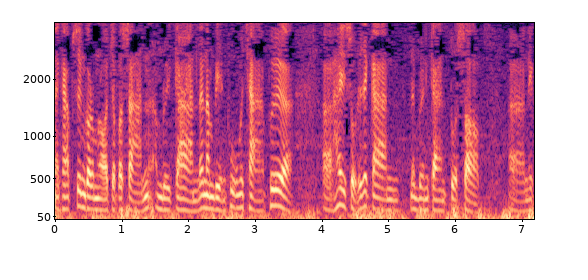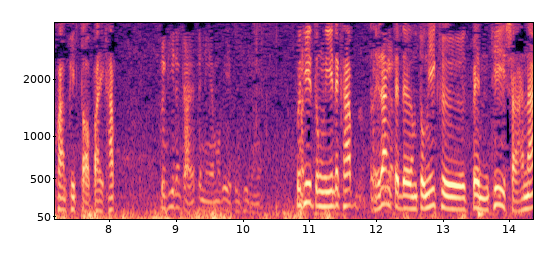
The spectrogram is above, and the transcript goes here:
นะครับ ซึ่งกรมนจะประสานอำนวยการและนำเรียนผู้บัญชาเพื่ออให้ส่วนราชการดำเนินการตรวจสอบอในความผิดต่อไปครับ พื้นที่ดังกล่าวเป็นยังไงบ้างพี่พื้นที่ตรงนี้ พื้นที่ตรงนี้นะครับในร่างแต่เดิมตรงนี้คือเป็นที่สาธารณะ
